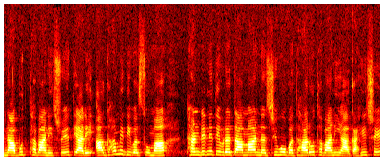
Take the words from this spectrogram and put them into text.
નાબૂદ થવાની છે. ત્યારે આગામી દિવસોમાં ઠંડીની તીવ્રતામાં નજીવો વધારો થવાની આગાહી છે.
